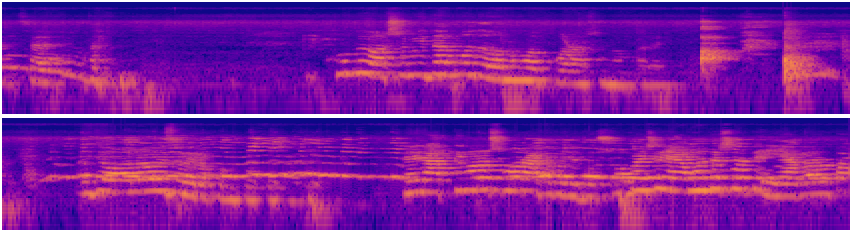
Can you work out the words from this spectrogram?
আচ্ছা। খুবই অসুবিধার মধ্যে অনুভব পড়াশোনা করে। এই যে অলওয়েজ এরকম করতে থাকে। সেই রাত্রিবেলা শোয়ার আগে পর্যন্ত সবাই সেই আমাদের সাথে এগারোটা,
